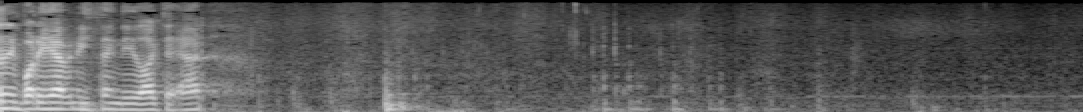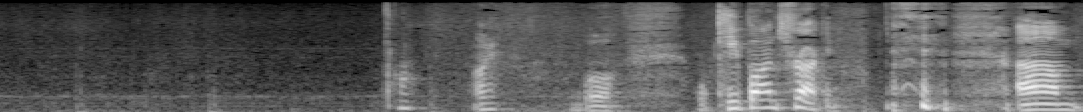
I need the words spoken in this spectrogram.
anybody have anything they'd like to add? Okay. We'll, we'll keep on trucking. um,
